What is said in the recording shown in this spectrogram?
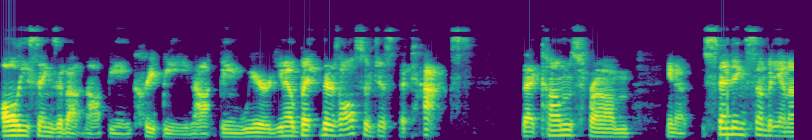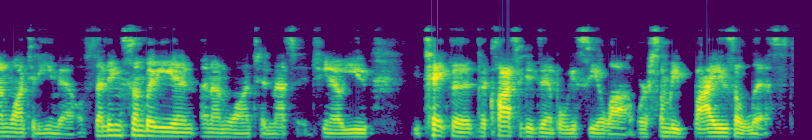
all these things about not being creepy, not being weird, you know, but there's also just the tax that comes from, you know, sending somebody an unwanted email, sending somebody an, an unwanted message. You know, you you take the, the classic example we see a lot where somebody buys a list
